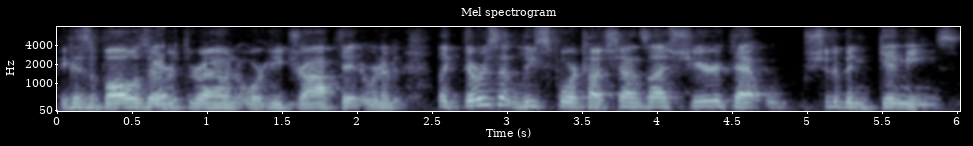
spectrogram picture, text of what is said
because the ball was yeah. overthrown or he dropped it or whatever. Like there was at least four touchdowns last year that should have been gimmies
